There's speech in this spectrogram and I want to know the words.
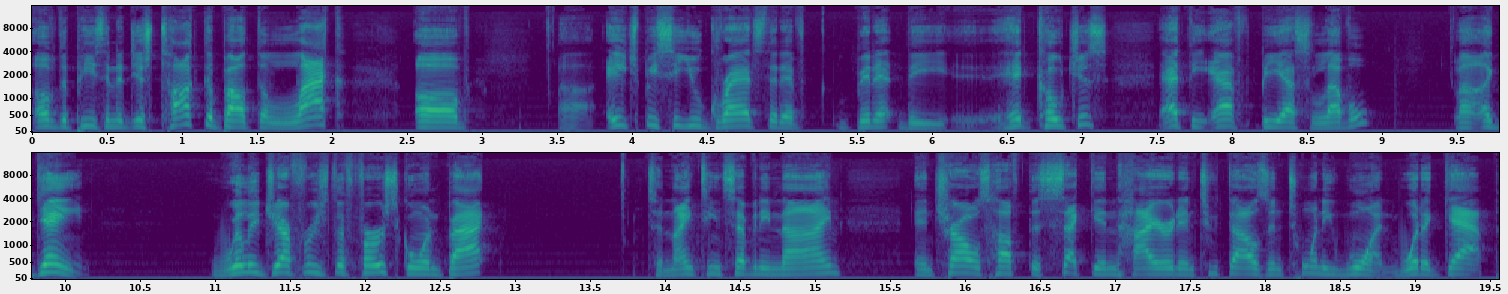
of the piece. And it just talked about the lack of uh, HBCU grads that have been at the head coaches at the FBS level. Uh, again, Willie Jeffries the first going back to 1979, and Charles Huff the second hired in 2021. What a gap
